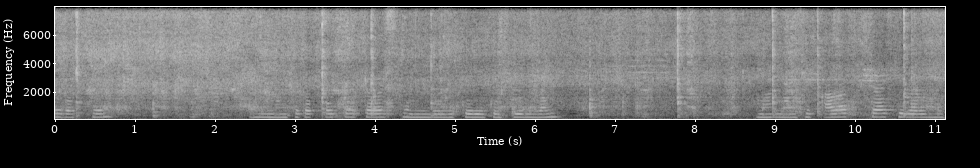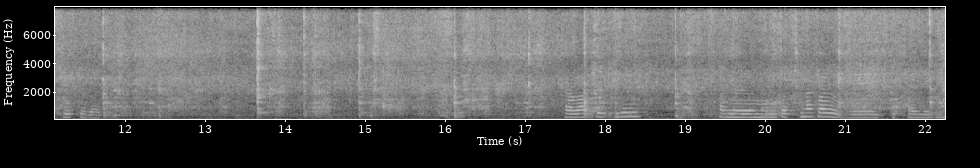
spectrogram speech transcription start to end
দেখতে পাচ্ছেন মাংসটা কতটা সুন্দর করে কষিয়ে নিলাম। আমার মাংসের কালারটা মুখে একটু দেখো কালার দেখলে আপনার মন করছে না কারও? যে একটু খাই দেখুন।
